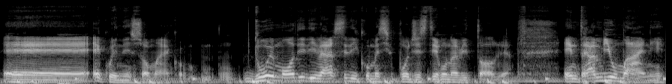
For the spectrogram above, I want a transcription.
eh, e quindi insomma ecco, due modi diversi di come si può gestire una vittoria, entrambi umani,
